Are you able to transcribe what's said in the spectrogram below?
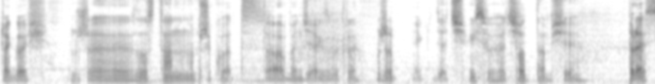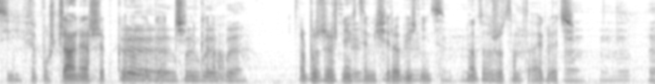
czegoś, że zostanę na przykład, to będzie jak zwykle. że Jak widać. i słychać, poddam się presji wypuszczania szybko nowego odcinka. Albo, że już nie chce mi się robić nic. No to wrzucam tak jak leci.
